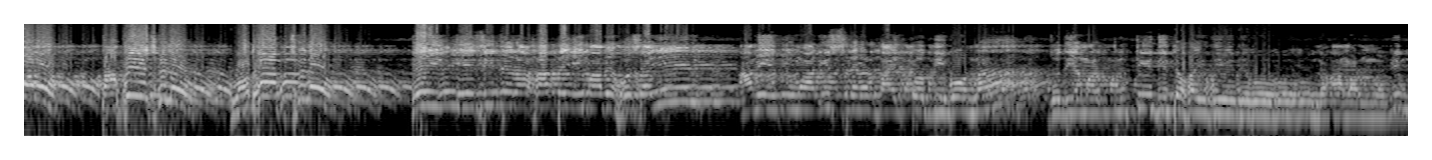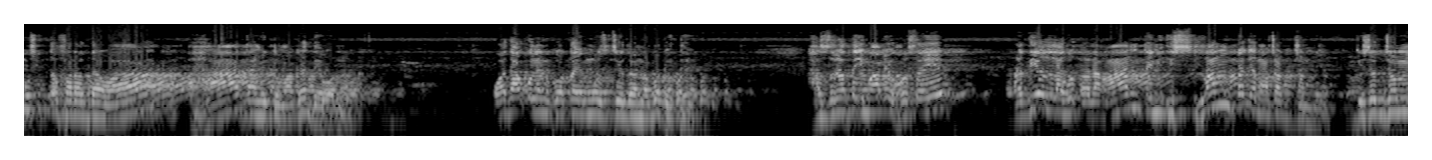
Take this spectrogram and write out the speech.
বড় পাপি ছিল, অধম ছিল। এই এজিদের হাতে ইমামে হোসাইন আমি তোমার ইসলামের দায়িত্ব দিব না। যদি আমার ত্রুটি দিতে হয় দিয়ে দেব। আমার নবী মুস্তফার দেওয়া হাত আমি তোমাকে দেব না। কদা করলেন গোটায় মসজিদ নবীতে হজরত ইমামে হোসেন রাদিয়াল্লাহু তাআলা আন, তিনি ইসলামটাকে বাঁচার জন্য। কিসের জন্য?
